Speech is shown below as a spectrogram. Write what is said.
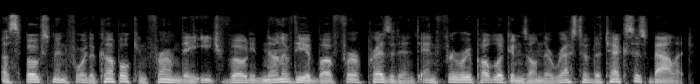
a spokesman for the couple confirmed they each voted none of the above for president and for Republicans on the rest of the Texas ballot.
